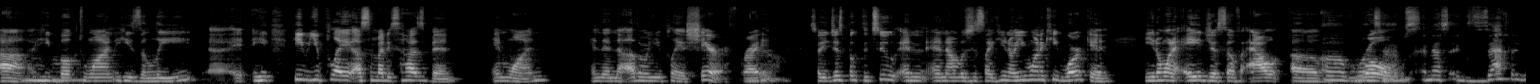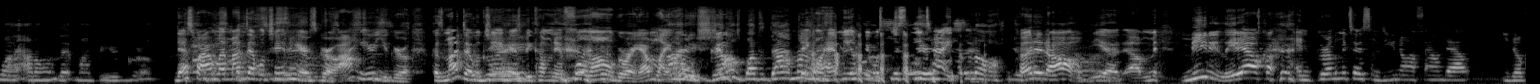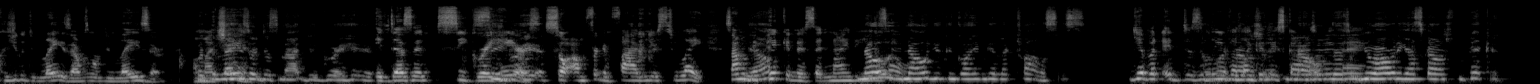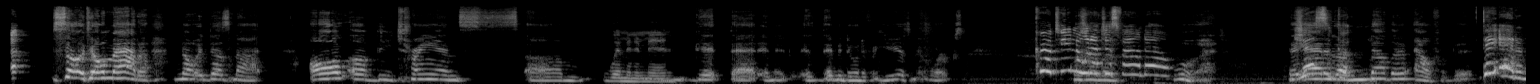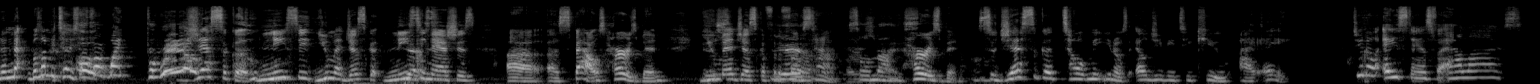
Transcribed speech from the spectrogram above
Uh, He Mhm. booked one. He's a lead. Uh, he he you play uh, somebody's husband in one, and then the other one you play a sheriff, right? Yeah. So you just booked the two, and and I was just like, you know, you want to keep working. You don't want to age yourself out of, Of roles. And that's exactly why I don't let my beard grow. That's why I let my double chin hairs grow. I hear you, girl, because my double chin hairs be coming in full on gray. I'm like, oh shoot. I was about to die. They gonna have me up there with Cicely Tyson. Cut it off. Cut it off. Yeah, um, immediately. It all co- and girl, let me tell you something. Do you know I found out? You know, because you could do laser. I was gonna do laser But the chin. laser does not do gray hair. It doesn't see gray See gray hairs, hairs. so I'm freaking five years too late. So I'm gonna Yeah. be picking this at 90 No, no, you can go ahead and get electrolysis. Yeah, but it doesn't leave like any scars no, or anything. You already got scars from picking. Uh. so it don't matter. No, it does not. All of the trans um, Women and men. get that, and it, it- they've been doing it for years, and it works. Girl, do you know what I just found out? What? They Jessica- added another alphabet. They added a. na- But let me tell you. Oh, for, wait, For real? Jessica, Niecy, you met Jessica, Niecy Yes. Nash's uh, uh, spouse, husband. You Yes. met Jessica for the Yeah. first time. So nice. Her husband. So Jessica told me, you know, it's LGBTQIA. Do you know A stands for allies?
